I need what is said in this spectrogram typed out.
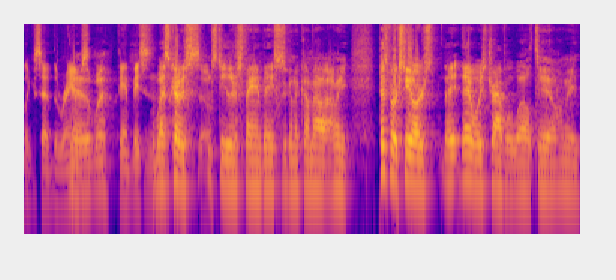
like I said, the Rams yeah, the, fan base is the West Coast so. Steelers fan base is going to come out. I mean, Pittsburgh Steelers they, they always travel well too. I mean,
